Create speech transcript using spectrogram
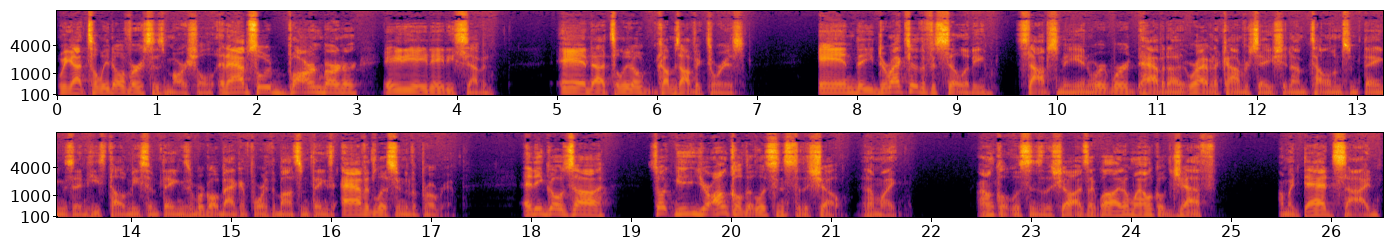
We got Toledo versus Marshall, an absolute barn burner, 88-87. and uh, Toledo comes out victorious. And the director of the facility stops me and we're we're having a we're having a conversation. I'm telling him some things and he's telling me some things and we're going back and forth about some things. Avid listener to the program. And he goes, uh, so your uncle that listens to the show. And I'm like, my uncle listens to the show. I was like, well, I know my uncle Jeff on my dad's side.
